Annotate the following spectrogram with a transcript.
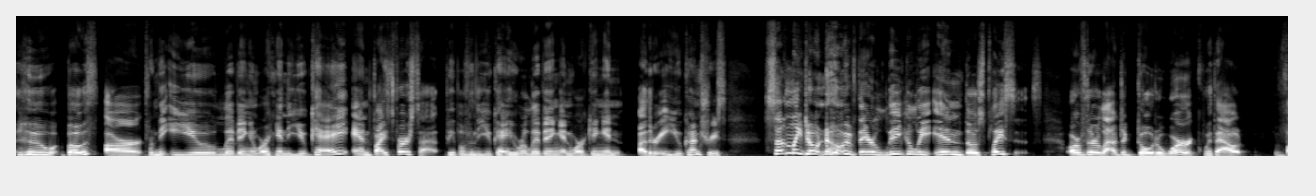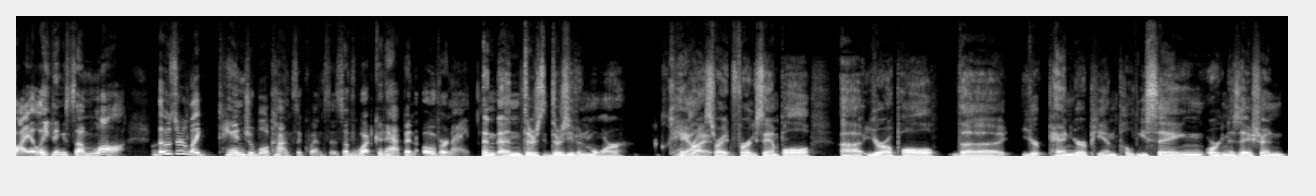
who both are from the EU living and working in the UK and vice versa, people from the UK who are living and working in other EU countries suddenly don't know if they're legally in those places or if they're allowed to go to work without violating some law. Those are like tangible consequences of what could happen overnight. And and there's there's even more chaos, right? right? For example, uh, Europol, the pan European policing organization.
